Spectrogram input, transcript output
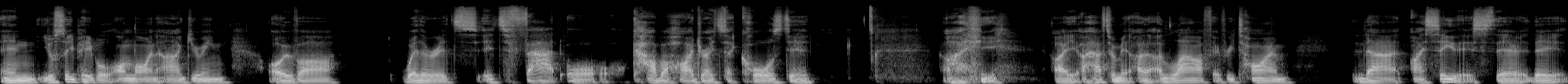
And you'll see people online arguing over whether it's it's fat or carbohydrates that caused it. I I, I have to admit, I, I, laugh every time that I see this. They're they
